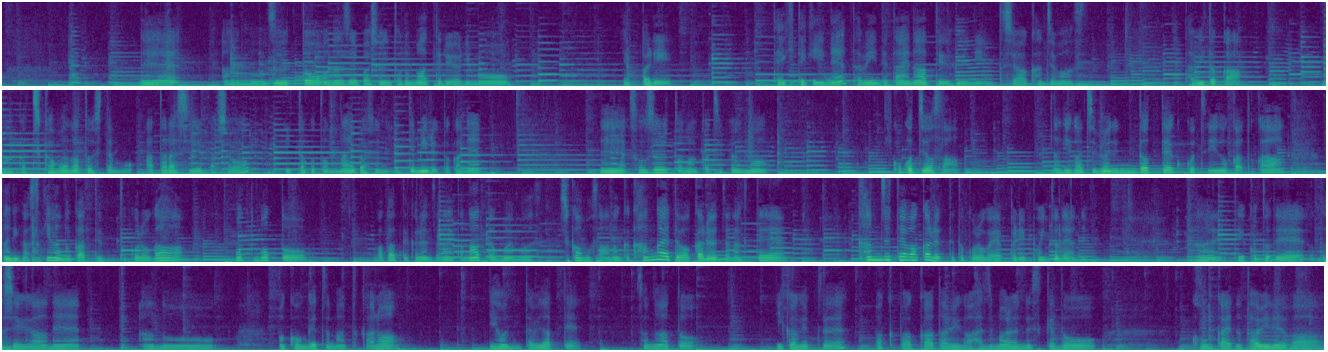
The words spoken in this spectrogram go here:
ねあのずっと同じ場所にとどまってるよりもやっぱり定期的にね旅に出たいなっていう風に私は感じます。旅とかなんか近場だとしても新しい場所行ったことのない場所に行ってみるとかね。ねそうするとなんか自分の心地よさ何が自分にとって心地いいのかとか何が好きなのかっていうところがもっともっと分かってくるんじゃないかなって思いますしかもさなんか考えて分かるんじゃなくて感じてわかるってところがやっぱりポイントだよね。はい、ということで私がね、あのー、まあ、今月末から日本に旅立ってその後2ヶ月バックパッカー旅が始まるんですけど今回の旅では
